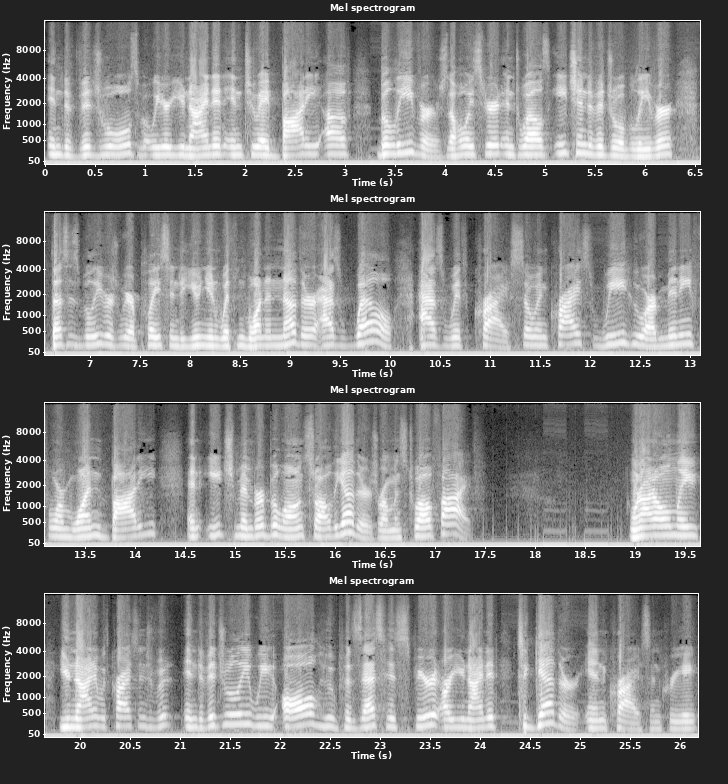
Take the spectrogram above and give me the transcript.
individuals, but we are united into a body of believers. The Holy Spirit indwells each individual believer. Thus, as believers, we are placed into union with one another as well as with Christ. So in Christ, we who are many form one body, and each member belongs to all the others. Romans 12, 5. We're not only united with Christ individually, we all who possess his Spirit are united together in Christ and create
